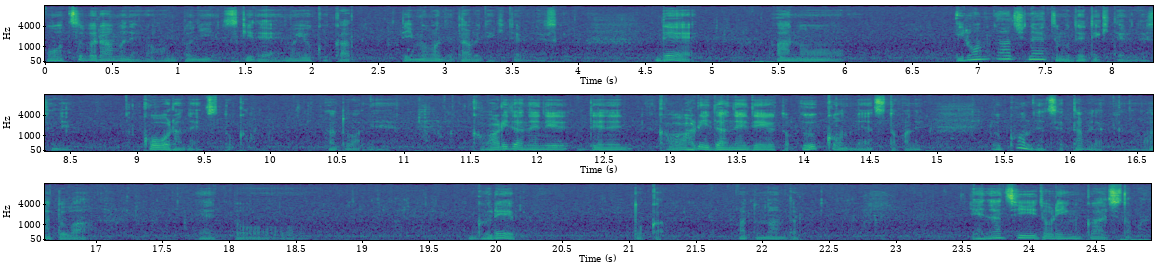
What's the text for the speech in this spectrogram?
大粒ラムネが本当に好きで、まあ、よく買って今まで食べてきてるんですけど。であのいろんな味のやつも出てきてるんですね。コーラのやつとか。あとはね変わり種でね変わり種で言うとウコンのやつとかね。ウコンのやつで食べたっけな？あとはえっ、とグレープとか。あとなんだろう。エナジードリンク味とかね。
